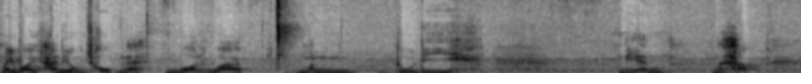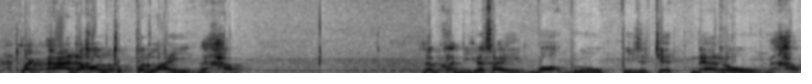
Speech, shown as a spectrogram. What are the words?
ไม่บ่อยครั้งที่ผมชมนะผมบอกเลยว่ามันดูดี เนียนนะครับ หลักอาร์ดาฮอนจุปเปอร์ไลท์นะครับ แล้วก็อันนี้ก็ใส่เบาะบรูคปี7 Narrow นะครับ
